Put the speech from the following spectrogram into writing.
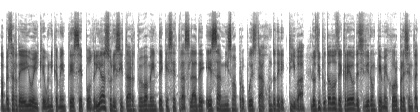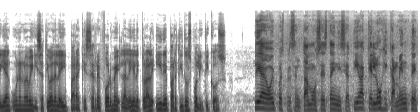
A pesar de ello y que únicamente se podría solicitar nuevamente que se traslade esa misma propuesta a Junta Directiva, los diputados de Creo decidieron que mejor presentarían una nueva iniciativa de ley para que se reforme la ley electoral y de partidos políticos. El día de hoy pues presentamos esta iniciativa que lógicamente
